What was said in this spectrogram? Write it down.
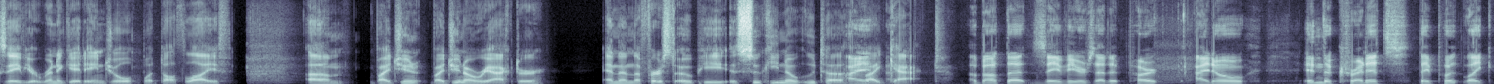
Xavier Renegade Angel. What doth life? Um, by Jun- by Juno Reactor, and then the first OP is Suki no Uta I- by Gackt. About that Xavier's edit part, I know in the credits they put like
